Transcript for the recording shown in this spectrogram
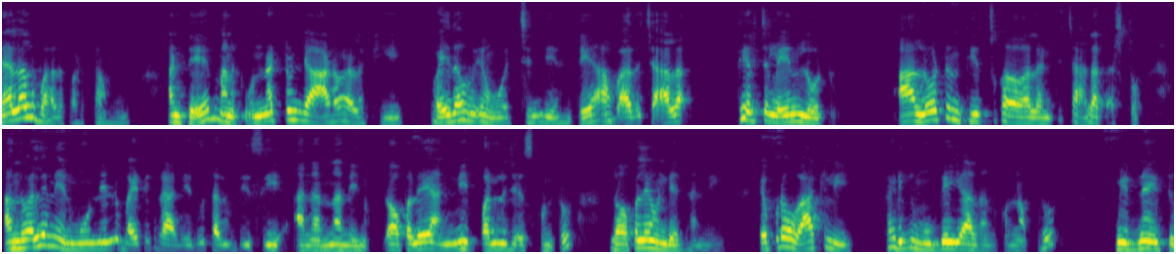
నెలలు బాధపడతాము. అంటే మనకు ఉన్నట్టుండి ఆడవాళ్ళకి వైధవ్యం వచ్చింది అంటే ఆ బాధ చాలా తీర్చలేని లోటు. ఆ లోటును తీర్చుకోవాలంటే చాలా కష్టం. అందువల్ల నేను మూడు నెలలు బయటికి రాలేదు తలుపు తీసి అని అన్నా నేను. లోపలే అన్ని పనులు చేసుకుంటూ లోపలే ఉండేదాన్ని. ఎప్పుడో వాకిలి కడిగి ముగ్గెయ్యాలనుకున్నప్పుడు మిడ్ నైట్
